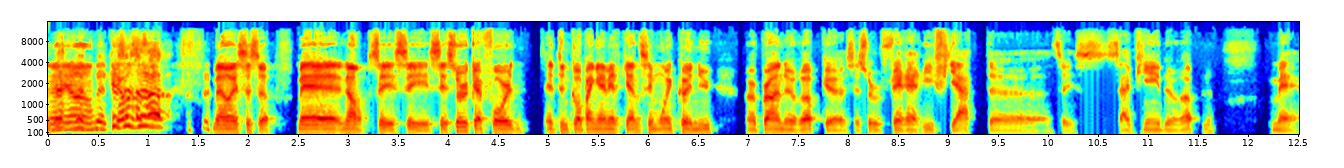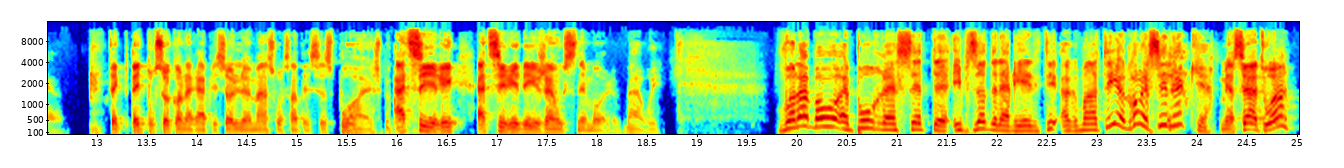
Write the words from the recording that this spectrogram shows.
Hein? Qu'est-ce que c'est ça? Mais ben ouais, c'est ça. Mais non, c'est, c'est, c'est sûr que Ford est une compagnie américaine, c'est moins connu un peu en Europe que c'est sûr Ferrari, Fiat, euh, ça vient d'Europe. Mais euh, peut-être pour ça qu'on aurait appelé ça Le Mans 66 pour attirer, attirer des gens au cinéma. Là. Ben oui. Voilà bon euh, pour cet épisode de la réalité augmentée. Un gros merci, Luc. Merci à toi.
